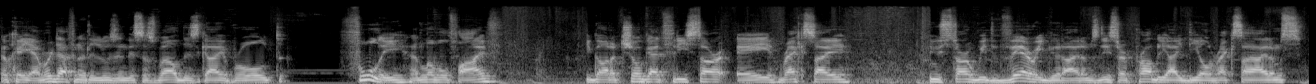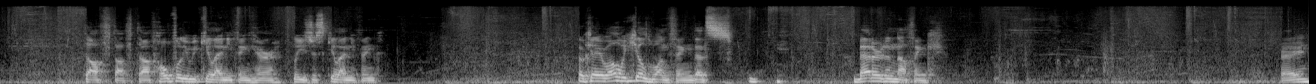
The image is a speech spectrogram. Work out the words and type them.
Okay, yeah, we're definitely losing this as well. This guy rolled fully at level 5. He got a Cho'Gath 3-star, a Rek'Sai to start with very good items. These are probably ideal Rek'Sai items. Tough, tough, tough. Hopefully we kill anything here. Please just kill anything. Okay, well, we killed one thing. That's better than nothing. Okay.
